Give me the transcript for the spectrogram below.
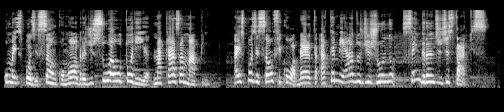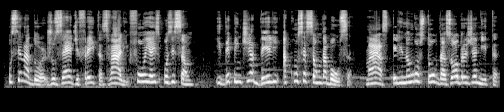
uma exposição com obras de sua autoria na Casa Mapping. A exposição ficou aberta até meados de junho, sem grandes destaques. O senador José de Freitas Vale foi à exposição e dependia dele a concessão da bolsa. Mas ele não gostou das obras de Anitta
